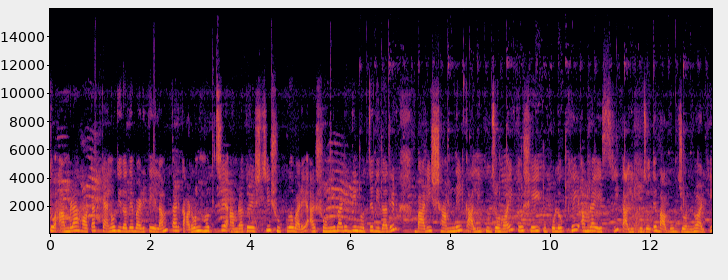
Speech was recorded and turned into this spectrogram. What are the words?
তো আমরা হঠাৎ কেন দিদাদের বাড়িতে এলাম? তার কারণ হচ্ছে আমরা তো এসেছি শুক্রবারে, আর শনিবারের দিন হচ্ছে দিদাদের বাড়ির সামনেই কালী পুজো হয়। তো সেই উপলক্ষেই আমরা এসেছি কালী পুজোতে বাবুর জন্য আর কি।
